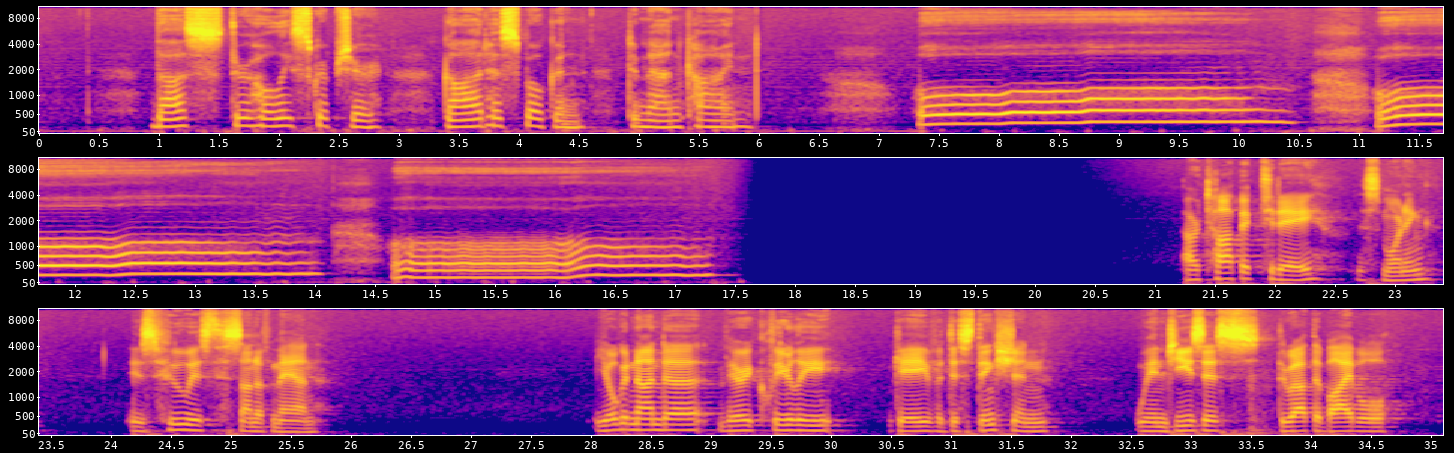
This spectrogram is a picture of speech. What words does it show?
Thus, through Holy Scripture, God has spoken to mankind. Om, Om, Om. Our topic today, this morning, is Who is the Son of Man? Yogananda very clearly gave a distinction when Jesus, throughout the Bible,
